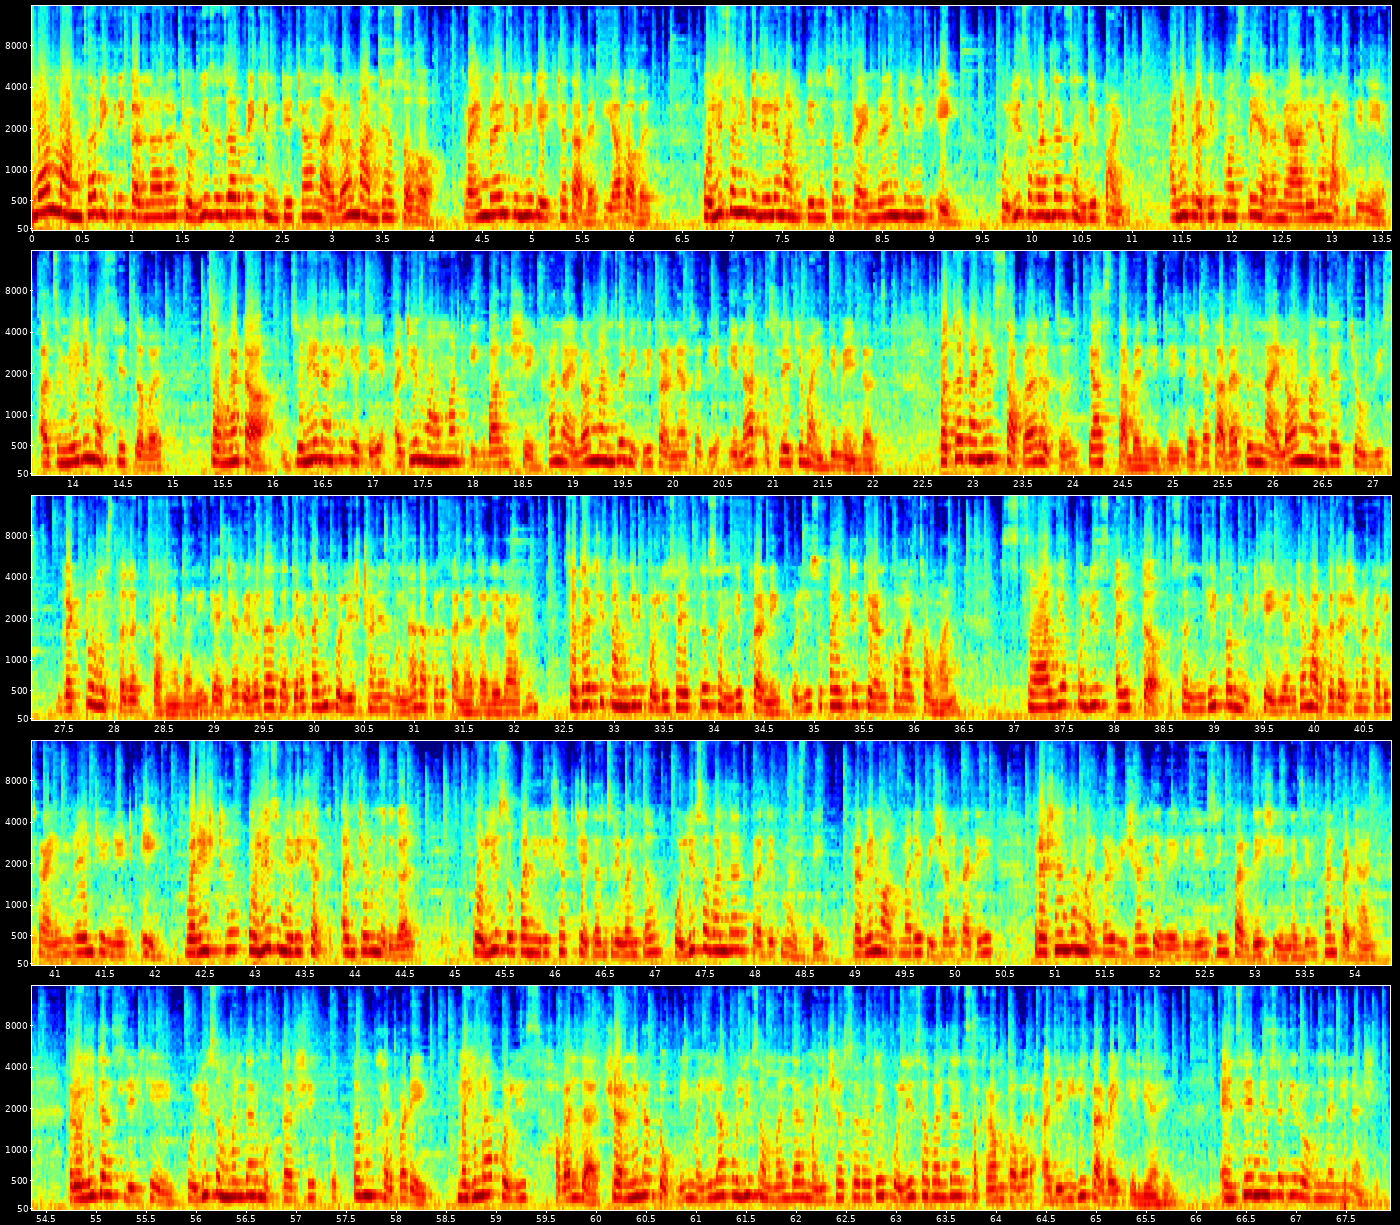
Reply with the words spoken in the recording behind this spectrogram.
Nylon मांजा विक्री करणारा चोवीस हजार रुपये किमतीच्या नायलॉन मांजासह क्राईम ब्रँच युनिट एकच्या ताब्यात याबाबत पोलिसांनी दिलेल्या माहितीनुसार क्राईम ब्रँच युनिट एक पोलीस हवालदार संदीप भांड आणि प्रदीप मस्ते यांना मिळालेल्या माहितीने अजमेरी मस्जिदजवळ चव्हाटा जुने नाशिक येथे अजय मोहम्मद इक्बाल शेख हा नायलॉन मांजा विक्री करण्यासाठी येणार असल्याची माहिती मिळतात पथकाने सापळा रचून त्याच ताब्यात घेतले. त्याच्या ताब्यातून नायलॉन मांजा चोवीस गट्टू हस्तगत करण्यात आले. त्याच्या विरोधात भद्रकाली पोलीस ठाण्यात गुन्हा दाखल करण्यात आलेला आहे. सदरची कामगिरी पोलीस आयुक्त संदीप कर्णिक पोलीस उपायुक्त किरण कुमार चव्हाण सहाय्यक पोलीस आयुक्त संदीप मिटके यांच्या मार्गदर्शनाखाली क्राईम ब्रँच युनिट एक वरिष्ठ पोलीस निरीक्षक अंचल मुदगल पोलीस उपनिरीक्षक चेतन श्रीवंत पोलीस हवालदार प्रदीप म्हसदे प्रवीण वाघमारे विशाल काठे प्रशांत मरकड विशाल देवळे मिलिंद सिंग परदेशी नजीम खान पठाण रोहिदास लिलके पोलीस अंमलदार मुक्तार शेख उत्तम खरपडे महिला पोलीस हवालदार शर्मिला कोकणी महिला पोलीस अंमलदार मनीषा सरोदे पोलीस हवालदार सक्राम पवार आदींनी ही कारवाई केली आहे. एनसीएन न्यूजसाठी रोहनदानी नाशिक.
